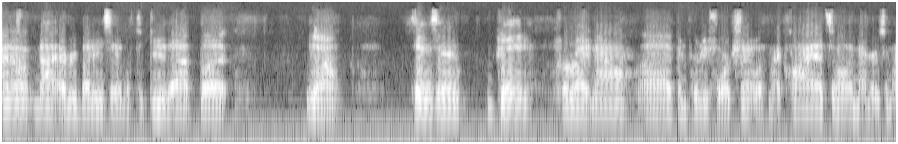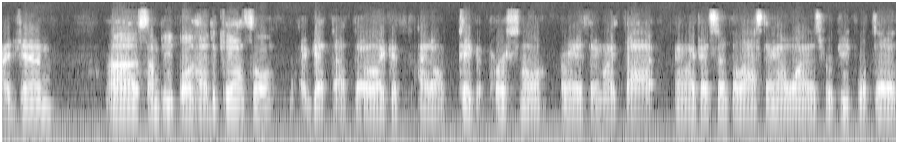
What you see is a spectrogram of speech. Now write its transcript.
I know not everybody's able to do that, but you know things are good for right now. Uh, I've been pretty fortunate with my clients and all the members of my gym. Uh, some people have had to cancel. I get that though. Like I don't take it personal or anything like that. And like I said, the last thing I want is for people to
